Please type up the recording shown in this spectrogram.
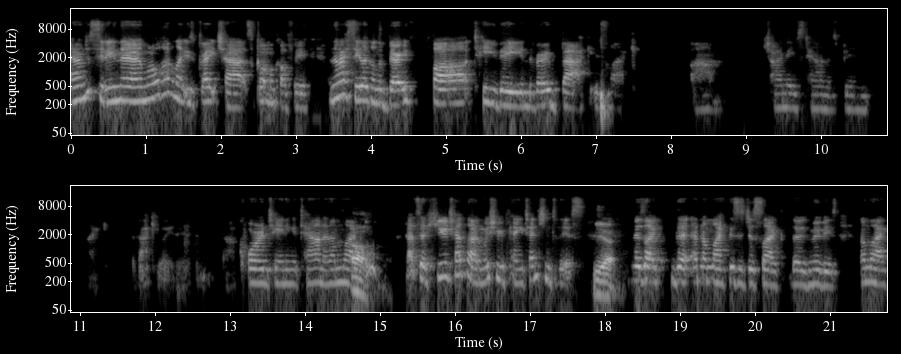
And I'm just sitting there and we're all having like these great chats, got my coffee. And then I see like on the very far TV in the very back is like Chinese town has been like evacuated and uh, quarantining a town. And I'm like, oh. that's a huge headline. We should be paying attention to this. Yeah. There's like the, and I'm like, this is just like those movies. I'm like,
